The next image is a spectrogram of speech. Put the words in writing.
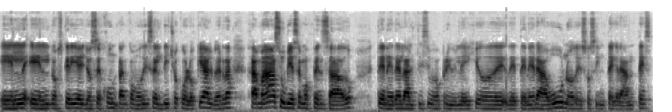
Él, él nos quería, ellos se juntan, como dice el dicho coloquial, ¿verdad? Jamás hubiésemos pensado tener el altísimo privilegio de, tener a uno de esos integrantes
